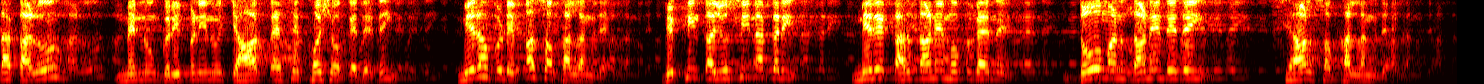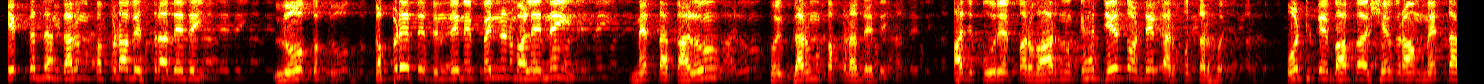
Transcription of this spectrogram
ਤਾਂ ਕਾਲੂ ਮੈਨੂੰ ਗਰੀਬਣੀ ਨੂੰ ਚਾਰ ਪੈਸੇ ਖੁਸ਼ ਹੋ ਕੇ ਦੇ ਦੇਈਂ। ਮੇਰਾ ਬੁਢੇਪਾ ਸੌਖਾ ਲੰਘ ਜਾਏ। ਵੇਖੀ ਕਾਯੂਸੀ ਨਾ ਕਰੀ। ਮੇਰੇ ਘਰ ਦਾਣੇ ਮੁੱਕ ਗਏ ਨੇ। ਦੋ ਮਣ ਦਾਣੇ ਦੇ ਦੇਈਂ। ਸਿਆਲ ਸੌਖਾ ਲੰਘ ਜਾਏਗਾ। ਇੱਕ ਅੱਧਾ ਗਰਮ ਕੱਪੜਾ ਬਿਸਤਰਾ ਦੇ ਦੇਈਂ। ਲੋਕ ਕੱਪੜੇ ਤੇ ਦਿੰਦੇ ਨੇ, ਪਹਿਨਣ ਵਾਲੇ ਨਹੀਂ। ਮੈਂ ਤਾਂ ਕਾਲੂ ਕੋਈ ਗਰਮ ਕੱਪੜਾ ਦੇ ਦੇ। ਅੱਜ ਪੂਰੇ ਪਰਿਵਾਰ ਨੂੰ ਕਿਹਾ, ਜੇ ਤੁਹਾਡੇ ਘਰ ਪੁੱਤਰ ਹੋਇਆ ਉੱਠ ਕੇ ਬਾਬਾ ਸ਼ਿਵਰਾਮ ਮਹਿਤਾ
